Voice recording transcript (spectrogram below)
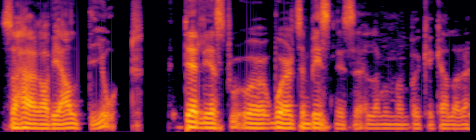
så här har vi alltid gjort. Deadliest words in business, eller vad man brukar kalla det.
